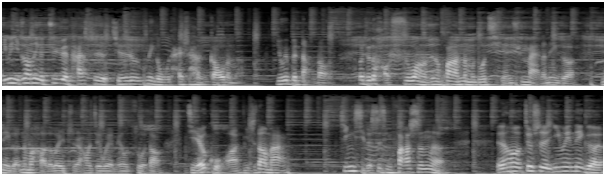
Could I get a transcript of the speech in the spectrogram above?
因为你知道那个剧院它是其实那个舞台是很高的嘛，就会被挡到。我觉得好失望，真的花了那么多钱去买了那个那个那么好的位置，然后结果也没有做到。结果你知道吗？惊喜的事情发生了，然后就是因为那个。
